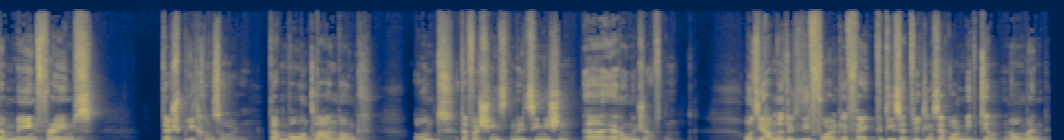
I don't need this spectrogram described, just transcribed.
der Mainframes der Spielkonsolen, der Mondlandung und der verschiedensten medizinischen äh, Errungenschaften. Und sie haben natürlich die Folgeeffekte dieser Entwicklung sehr wohl mitgenommen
